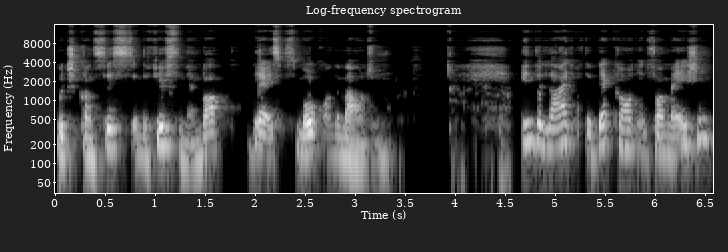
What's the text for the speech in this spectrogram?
which consists in the fifth member, there is smoke on the mountain. In the light of the background information,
